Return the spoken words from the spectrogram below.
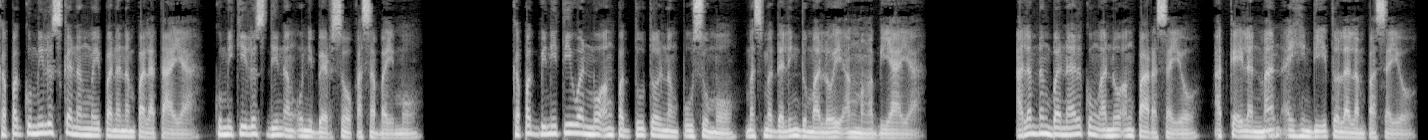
Kapag kumilos ka ng may pananampalataya, kumikilos din ang universo kasabay mo. Kapag binitiwan mo ang pagtutol ng puso mo, mas madaling dumaloy ang mga biyaya. Alam ng banal kung ano ang para sa'yo, at kailanman ay hindi ito lalampas sa'yo.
